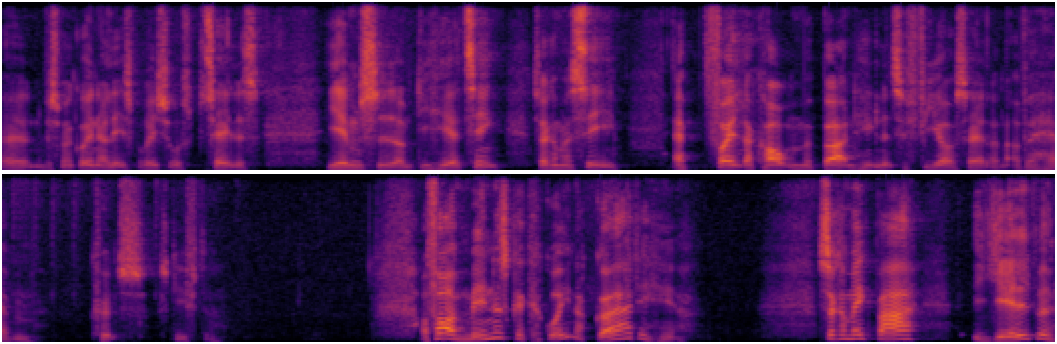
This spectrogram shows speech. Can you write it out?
øh, hvis man går ind og læser på Rigshospitalets hjemmeside om de her ting, så kan man se, at forældre kommer med børn helt ned til fireårsalderen og vil have dem kønsskiftet. Og for at mennesker kan gå ind og gøre det her, så kan man ikke bare hjælpe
